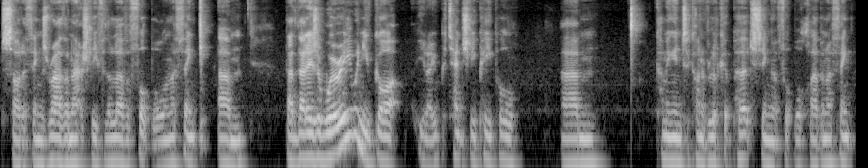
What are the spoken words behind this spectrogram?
side of things rather than actually for the love of football. And I think um, that that is a worry when you've got, you know, potentially people um, coming in to kind of look at purchasing a football club. And I think,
